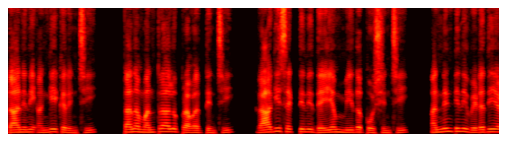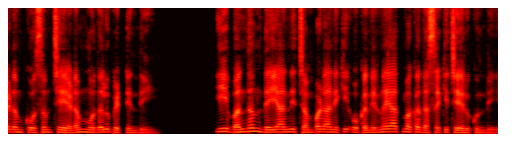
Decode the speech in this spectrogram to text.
దానిని అంగీకరించి తన మంత్రాలు ప్రవర్తించి రాగిశక్తిని దేయం దెయ్యం మీద పోషించి అన్నింటిని విడదీయడం కోసం చేయడం మొదలుపెట్టింది ఈ బంధం దెయ్యాన్ని చంపడానికి ఒక నిర్ణయాత్మక దశకి చేరుకుంది.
